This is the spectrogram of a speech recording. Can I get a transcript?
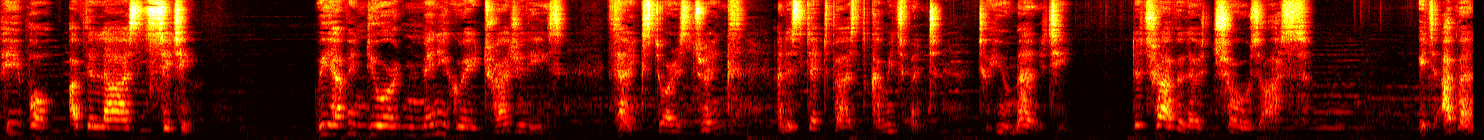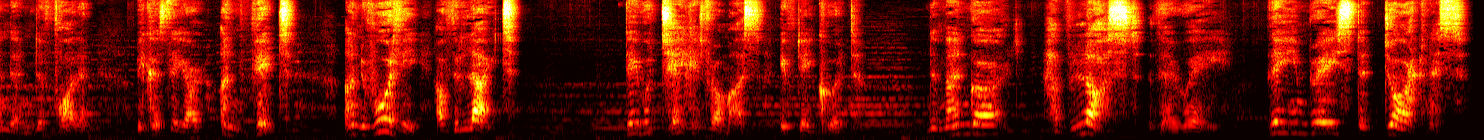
People of the last city, we have endured many great tragedies thanks to our strength and a steadfast commitment to humanity. The traveler chose us. It abandoned the fallen because they are unfit, unworthy of the light. They would take it from us if they could. The vanguard have lost their way. They embrace the darkness.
